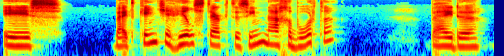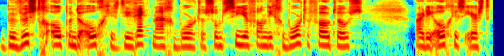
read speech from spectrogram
is bij het kindje heel sterk te zien na geboorte, bij de bewust geopende oogjes direct na geboorte. Soms zie je van die geboortefoto's waar die oogjes eerst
